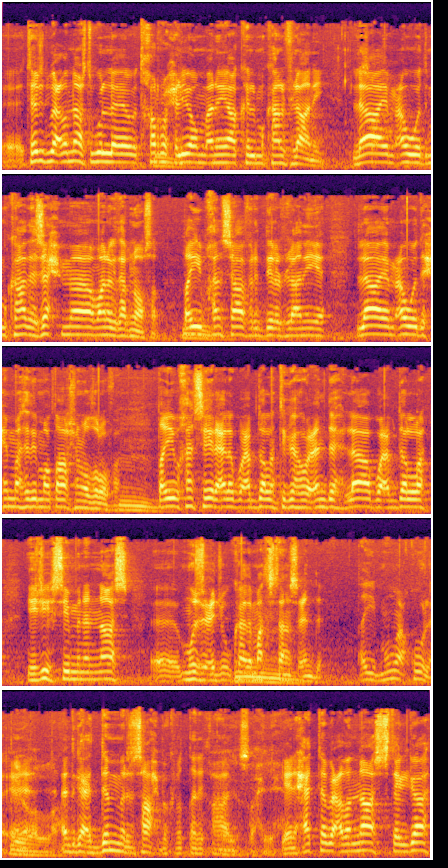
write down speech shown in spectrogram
آه، تجد بعض الناس تقول له تخرج اليوم أنا ياكل المكان الفلاني. لا يا معود المكان هذا زحمة ما نقدر نوصل. طيب خلينا نسافر الديره الفلانية. لا يا معود الحين ما تدري المطار شنو ظروفه. طيب خلينا نسير على أبو عبد الله انت قهوه عنده. لا أبو عبد الله يجيه سين من الناس آه، مزعج وكذا ما تستانس عنده. طيب مو معقولة. يعني والله. أنت قاعد تدمر صاحبك بالطريقة هذه. صحيح. يعني حتى بعض الناس تلقاه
